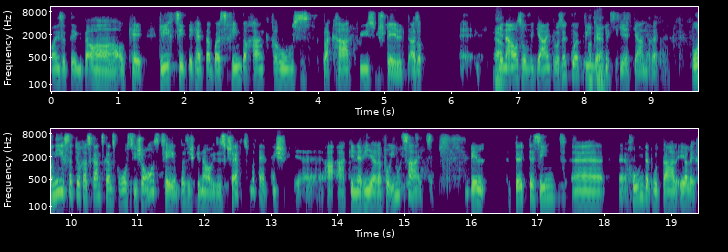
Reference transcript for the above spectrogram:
Und ich so denke, ah, okay. Gleichzeitig hat aber das Kinderkrankenhaus Plakat bei uns bestellt. Also, ja. Genauso wie die einen, die es nicht gut finden, okay. die, die anderen. Wo ich es natürlich als ganz, ganz große Chance sehe, und das ist genau unser Geschäftsmodell, ist äh, ein Generieren von Insights. Weil dort sind äh, Kunden brutal ehrlich.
